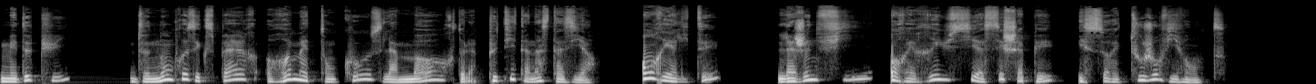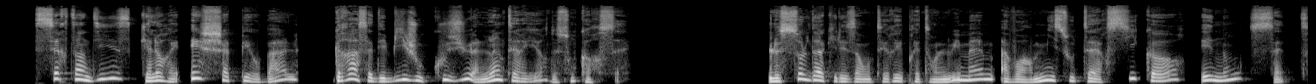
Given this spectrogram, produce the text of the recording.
Mais depuis, de nombreux experts remettent en cause la mort de la petite Anastasia. En réalité, la jeune fille aurait réussi à s'échapper et serait toujours vivante. Certains disent qu'elle aurait échappé au bal grâce à des bijoux cousus à l'intérieur de son corset. Le soldat qui les a enterrés prétend lui-même avoir mis sous terre six corps et non sept.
